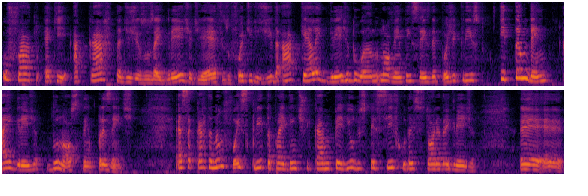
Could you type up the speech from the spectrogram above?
o fato é que a carta de Jesus à igreja de Éfeso foi dirigida àquela igreja do ano 96 depois de Cristo e também à igreja do nosso tempo presente. Essa carta não foi escrita para identificar um período específico da história da igreja, é,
